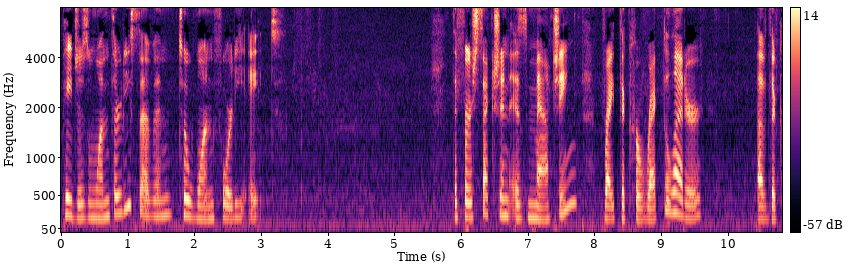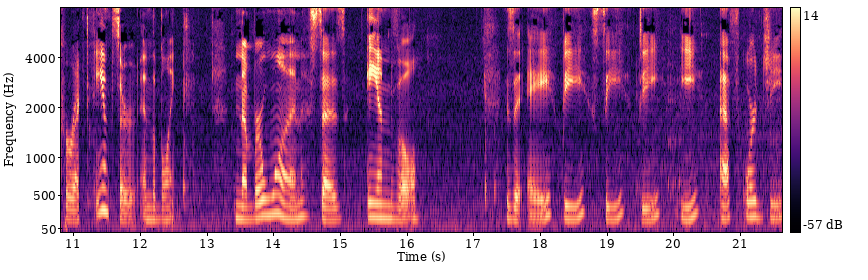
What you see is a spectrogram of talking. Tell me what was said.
pages 137 to 148. The first section is matching. Write the correct letter of the correct answer in the blank. Number one says anvil. Is it A, B, C, D, E, F, or G?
